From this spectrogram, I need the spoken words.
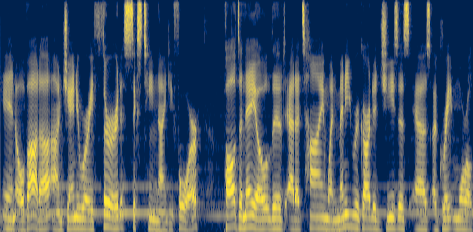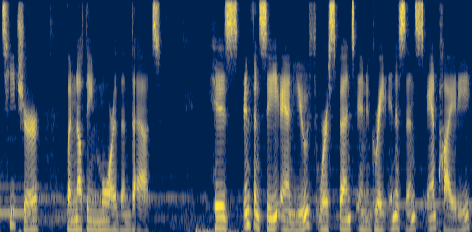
in Ovada on January 3, 1694, Paul Danei lived at a time when many regarded Jesus as a great moral teacher, but nothing more than that. His infancy and youth were spent in great innocence and piety,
